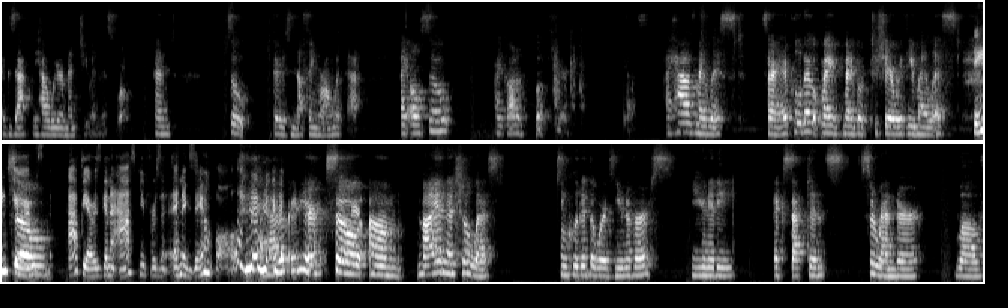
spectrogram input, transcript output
exactly how we are meant to in this world. And so there's nothing wrong with that. I also, I got a book here. Yes. I have my list sorry, I pulled out my, my book to share with you my list. Thank you. So, happy. I was going to ask you for an example. I have it right here. So, um, my initial list included the words universe, unity, acceptance, surrender, love,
